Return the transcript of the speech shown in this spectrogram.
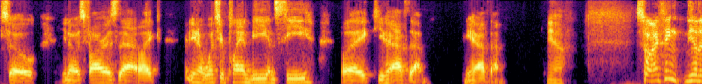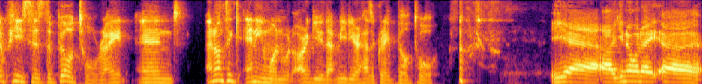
So you know, as far as that, like you know, what's your plan B and C? Like you have them, you have them. Yeah. So I think the other piece is the build tool, right? And I don't think anyone would argue that Meteor has a great build tool. Yeah, uh, you know what? I uh,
